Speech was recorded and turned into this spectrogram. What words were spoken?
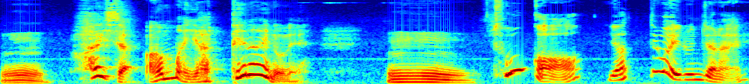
うん。歯医者あんまやってないのね。うん。そうか？やってはいるんじゃない？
